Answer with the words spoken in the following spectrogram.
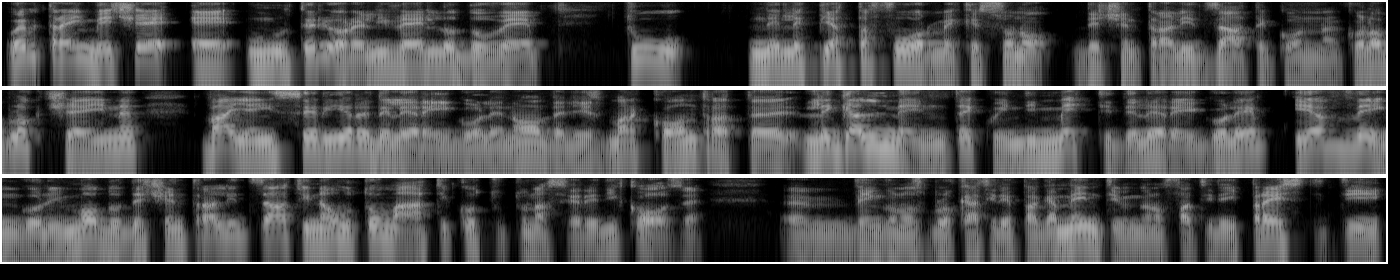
Web 3 invece è un ulteriore livello dove tu nelle piattaforme che sono decentralizzate con, con, la blockchain vai a inserire delle regole, no? degli smart contract eh, legalmente, quindi metti delle regole e avvengono in modo decentralizzato, in automatico, tutta una serie di cose. Eh, vengono sbloccati dei pagamenti, vengono fatti dei prestiti,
